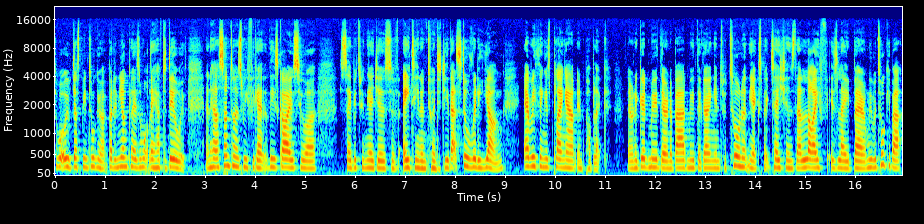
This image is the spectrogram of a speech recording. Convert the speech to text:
to what we've just been talking about, but in young players and what they have to deal with, and how sometimes we forget that these guys who are, say, between the ages of 18 and 22, that's still really young. Everything is playing out in public. They're in a good mood, they're in a bad mood, they're going into a tournament, the expectations, their life is laid bare. And we were talking about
